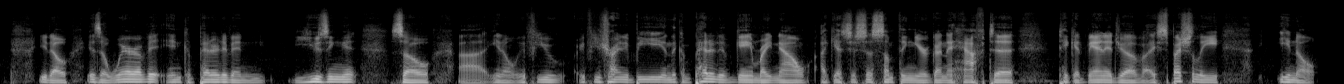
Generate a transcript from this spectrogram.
you know, is aware of it in competitive and using it. So, uh, you know, if you if you're trying to be in the competitive game right now, I guess it's just something you're to have to take advantage of, especially, you know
